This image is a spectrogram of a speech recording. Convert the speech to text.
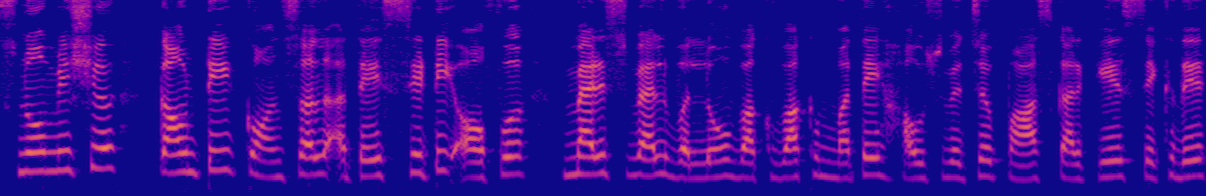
ਸਨੋਮਿਸ਼ ਕਾਉਂਟੀ ਕੌਂਸਲ ਅਤੇ ਸਿਟੀ ਆਫ ਮੈਰਿਸਵੈਲ ਵੱਲੋਂ ਵੱਖ-ਵੱਖ ਮਤੇ ਹਾਊਸ ਵਿੱਚ ਪਾਸ ਕਰਕੇ ਸਿੱਖ ਦੇ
